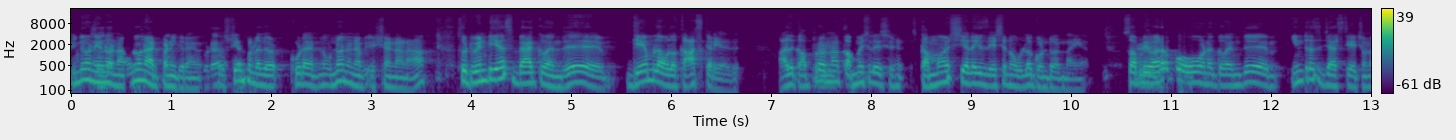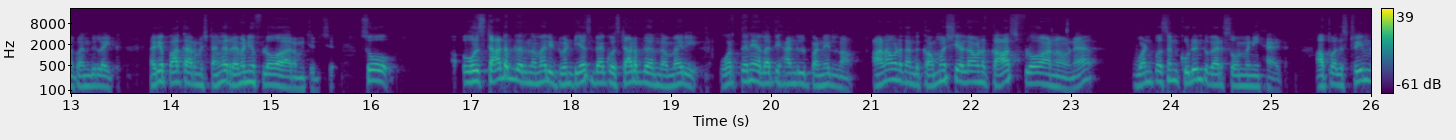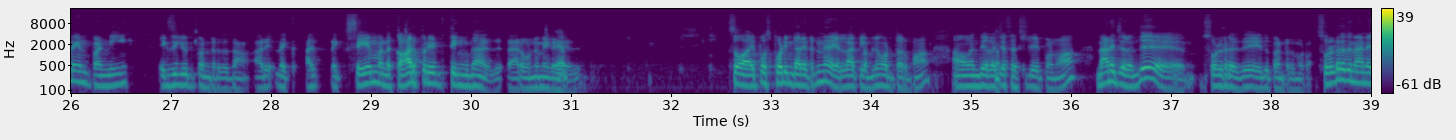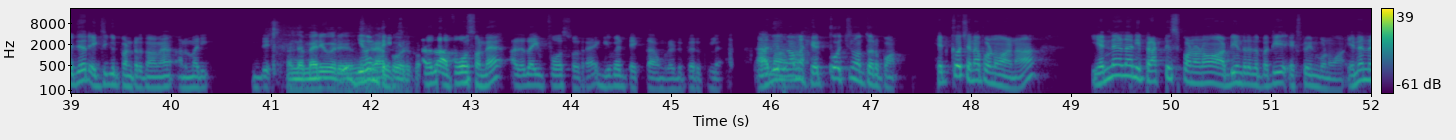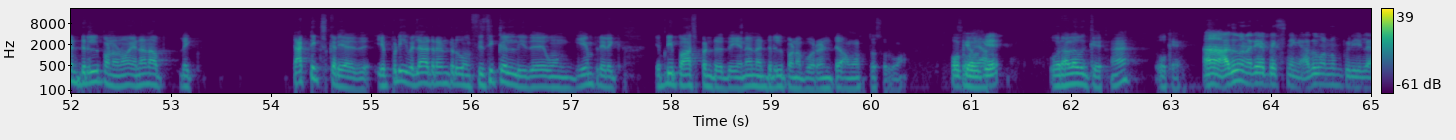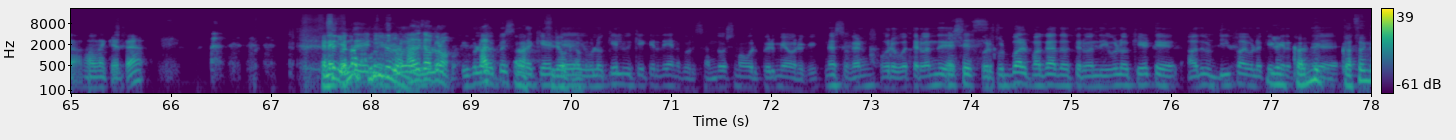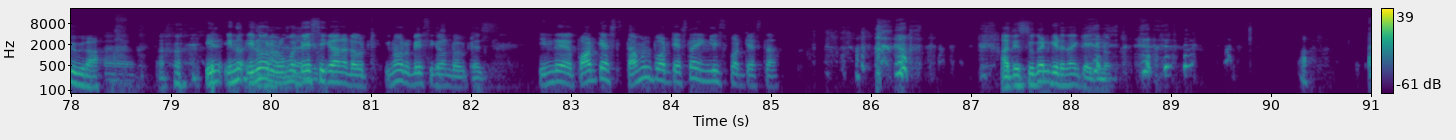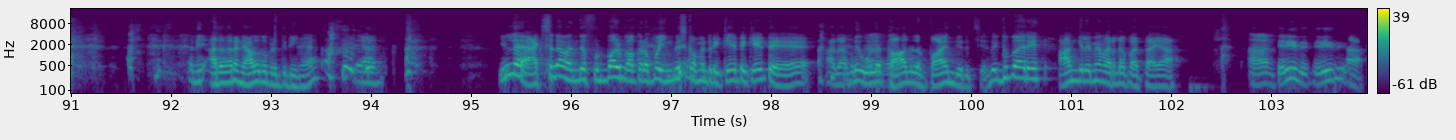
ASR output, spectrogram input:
இன்னொன்னு So இன்னொன்னு ஆட் பண்ணிக்கிறேன். கூட- கொஸ்டின் பண்ணது கூட என்ன விஷயம் என்னன்னா ஸோ டுவெண்ட்டி இயர்ஸ் பேக் வந்து கேம்ல அவ்வளவு காசு கிடையாது. அதுக்கப்புறம் தான் கமர்ஷியலைசேஷன் கமர்ஷியலைசேஷனை உள்ள கொண்டு வந்தாங்க. ஸோ அப்படி. வரப்போ உனக்கு வந்து இன்ட்ரெஸ்ட் ஜாஸ்தி ஆச்சு உனக்கு வந்து லைக் நிறைய பார்க்க ஆரம்பிச்சிட்டாங்க. ரெவன்யூ ஃப்ளோ ஆரம்பிச்சிருச்சு. ஸோ ஒரு ஸ்டார்ட் அப்ல இருந்த மாதிரி டுவெண்ட்டி இயர்ஸ் பேக் ஒரு ஸ்டார்ட் அப்ல இருந்த மாதிரி ஒருத்தனே எல்லாத்தையும் ஹேண்டில் பண்ணிடலாம். ஆனா உனக்கு அந்த கமர்ஷியலா உனக்கு காசு flow ஆனவன one percent couldn't wear so many hat அப்போ அதை ஸ்ட்ரீம் லைன் பண்ணி எக்ஸிக்யூட் பண்றது தான் லைக் லைக் சேம் அந்த கார்பரேட் திங் தான் இது. வேற ஒண்ணுமே கிடையாது. ஸோ இப்போ ஸ்போர்ட்டிங் டைரக்டர்னு எல்லா கிளப்லயும் ஒருத்தர் இருப்பான். அவன் வந்து எல்லாத்தையும் ஃபெசிலிட்டேட் பண்ணுவான். மேனேஜர் வந்து சொல்றது இது பண்றது மட்டும். சொல்றது மேனேஜர் எக்ஸிக்யூட் பண்றது அவன். அந்த மாதிரி. அந்த மாதிரி ஒரு அதுதான் அப்போ சொன்னேன். அதுதான் இப்போ சொல்றேன். கிவ் அண்ட் டேக் தான் அவங்க ரெண்டு பேருக்குள்ள. அது இல்லாம. ஹெட் கோச்னு ஒருத்தர் இருப்பான். ஹெட் கோச் என்ன பண்ணுவான்னா என்னென்ன நீ ப்ராக்டிஸ் பண்ணணும் அப்படின்றத பத்தி எக்ஸ்பிளைன் பண்ணுவான். என்னென்ன ட்ரில் பண்ணணும் என்னென்ன லைக் டாக்டிக்ஸ் கிடையாது. எப்படி விளையாடுறன்ற உன் பிசிக்கல் இது உன் கேம் பிளே லைக் எப்படி பாஸ் பண்றது என்னென்ன ட்ரில் பண்ண போறேன்ட்டு அவன் தான் சொல்லுவான். ஓகே ஓகே ஓரளவுக்கு ஓகே ஆ அதுவும் நிறைய பேசுனீங்க. அது ஒண்ணும் புரியல. அதான் கேட்டேன். எனக்கு அதுக்கப்புறம் இவ்வளவு எபிசோட கேட்டு. இவ்வளவு கேள்வி கேட்கறதே எனக்கு ஒரு சந்தோஷமா ஒரு பெருமையா இருக்கு. என்ன சுகன்? ஒரு ஒருத்தர் வந்து. ஒரு ஃபுட்பால் பார்க்காத ஒருத்தர் வந்து இவ்வளவு கேட்டு அதுவும் டீப்பா இவ்வளவு என் கேட்கறது கண்ணு கசங்குதுடா. இன்னொரு ரொம்ப பேசிக்கான டவுட் இன்னொரு பேசிக்கான டவுட். இந்த பாட்காஸ்ட் தமிழ் பாட்காஸ்டா இங்கிலீஷ் பாட்காஸ்டா அது சுகன் கிட்ட தான் கேட்கணும் அதை வேற ஞாபகப்படுத்திட்டீங்க. இல்ல ஆக்சுவலா வந்து ஃபுட்பால் பாக்குறப்போ இங்கிலீஷ் கமெண்ட்ரி கேட்டு கேட்டு அது அப்படியே உள்ள காதுல பாய்ந்துருச்சு. இப்ப பாரு ஆங்கிலமே வரல பார்த்தாயா? தெரியுது தெரியுது.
